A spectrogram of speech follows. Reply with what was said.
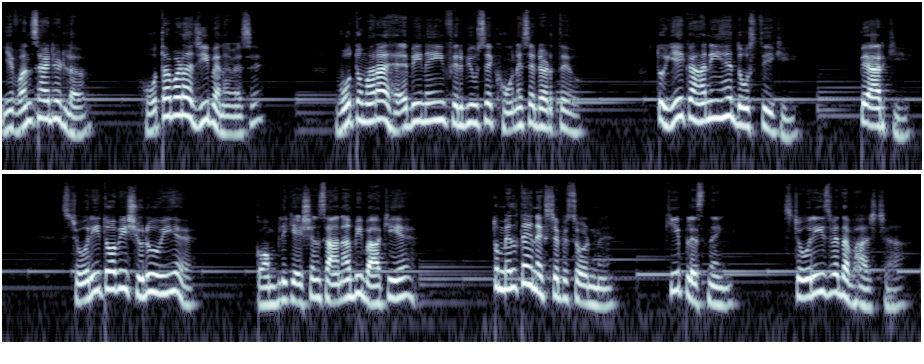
ये वन साइडेड लव होता बड़ा अजीब है ना वैसे? वो तुम्हारा है भी नहीं, फिर भी उसे खोने से डरते हो। तो ये कहानी है दोस्ती की, प्यार की। स्टोरी तो अभी शुरू हुई है कॉम्प्लिकेशन आना भी बाकी है। तो मिलते हैं नेक्स्ट एपिसोड में। Keep listening stories with Abhash Jha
